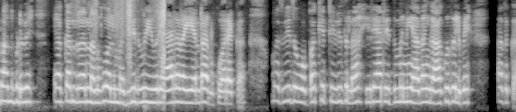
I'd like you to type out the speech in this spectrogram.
ಬಂದ್ಬಿಡುವೆ ಯಾಕಂದ್ರೆ ನನಗೂ ಅಲ್ಲಿ ಮದ್ವಿದು ಇವ್ರು ಯಾರ ಏನರ ಅನ್ಕೋರಕ್ಕ ಮದ್ವಿದು ಒಬ್ಬಕ್ಕೆ ತಿಳಿದಿಲ್ಲ, ಹಿರಿಯರು ಇದ್ದ ಮನೆ ಆದಂಗೆ ಆಗೋದಿಲ್ವೇ ಅದಕ್ಕೆ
